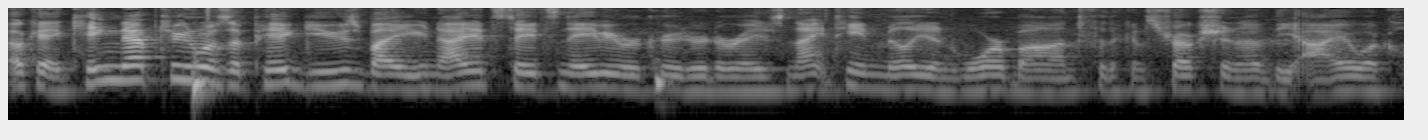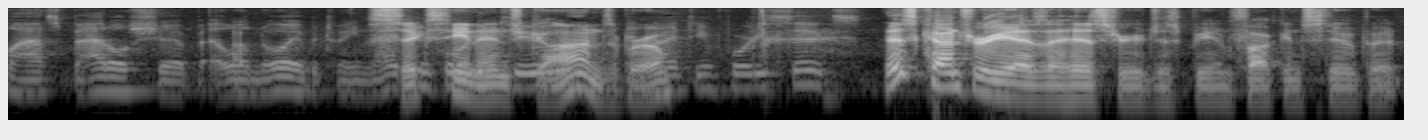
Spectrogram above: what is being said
Okay, King Neptune was a pig used by a United States Navy recruiter to raise 19 million war bonds for the construction of the Iowa class battleship Illinois between 16 inch guns, bro. 1946. This country has a history of just being fucking stupid.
